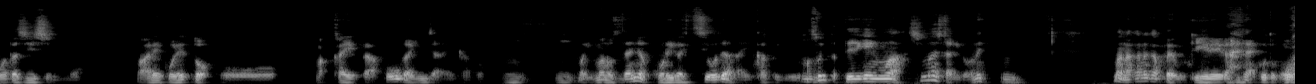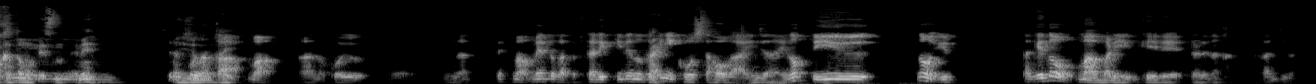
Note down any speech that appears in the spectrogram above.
私自身も、あれこれと、まあ変えた方がいいんじゃないかと。うんうん、まあ今の時代にはこれが必要ではないかという、うん、まあそういった提言はしましたけどね。うん、まあなかなかやっぱり受け入れられないことも多かったもんですのでね。それはなんか、まあ、あの、こういう、えー、なんて、まあ面とかと二人きりの時にこうした方がいいんじゃないのっていうのを言ったけど、まああんまり受け入れられなかった感じなん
